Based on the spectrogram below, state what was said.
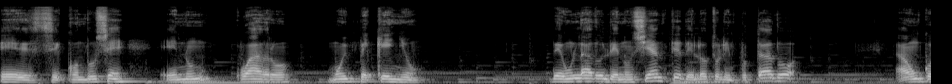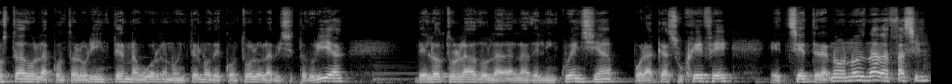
eh, se conduce en un cuadro muy pequeño. De un lado el denunciante, del otro el imputado, a un costado la Contraloría Interna u órgano interno de control o la visitaduría, del otro lado la, la delincuencia, por acá su jefe, etc. No, no es nada fácil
